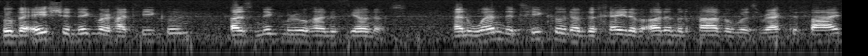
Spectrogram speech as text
Ube'esha nigmar hatikun, as nigmaru hanisyonos. And when the tikkun of the Chet of Adam and Chava was rectified,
